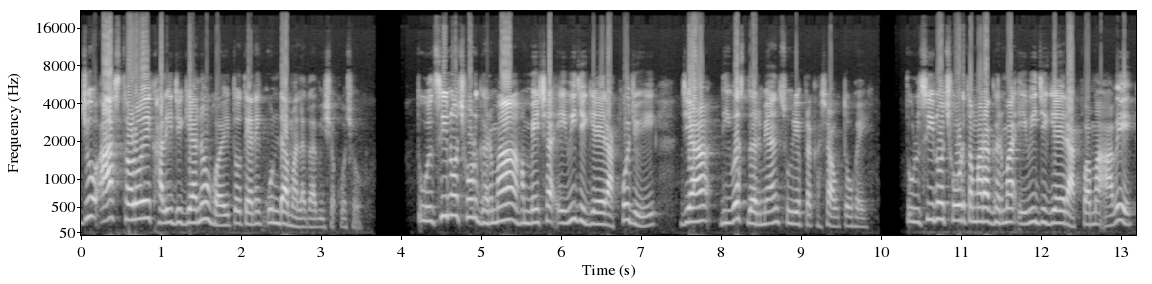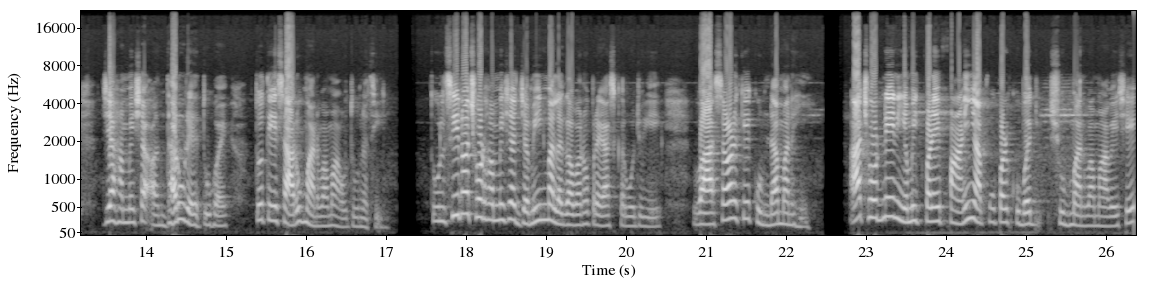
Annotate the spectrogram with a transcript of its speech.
જો આ સ્થળોએ ખાલી જગ્યા ન હોય તો તેને કુંડામાં લગાવી શકો છો. તુલસીનો છોડ ઘરમાં હંમેશા એવી જગ્યાએ રાખવો જોઈએ જ્યાં દિવસ દરમિયાન સૂર્યપ્રકાશ આવતો હોય. તુલસીનો છોડ તમારા ઘરમાં એવી જગ્યાએ રાખવામાં આવે જ્યાં હંમેશા અંધારું રહેતું હોય તો તે સારું માનવામાં આવતું નથી. તુલસીનો છોડ હંમેશા જમીનમાં લગાવવાનો પ્રયાસ કરવો જોઈએ, વાસણ કે કુંડામાં નહીં. આ છોડને નિયમિતપણે પાણી આપવું પણ ખૂબ જ શુભ માનવામાં આવે છે.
